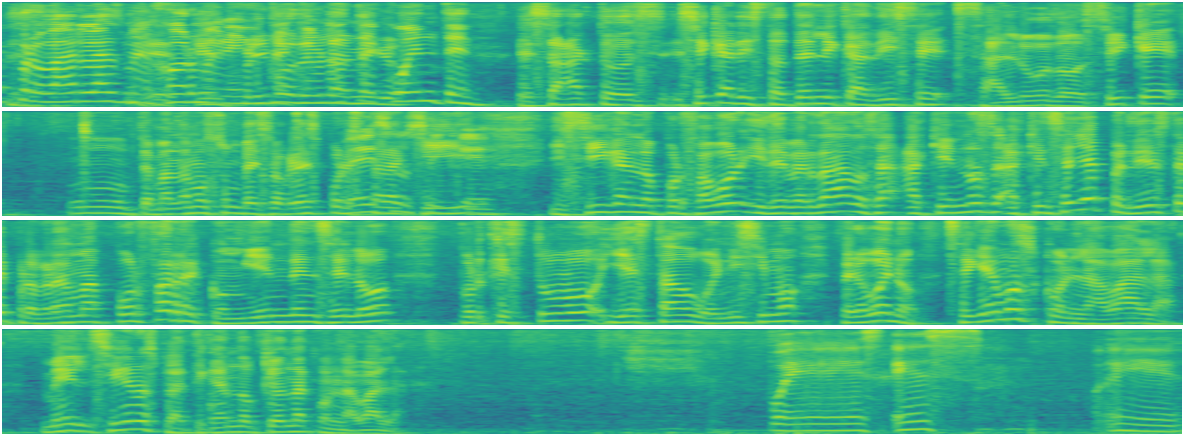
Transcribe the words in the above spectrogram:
que probarlas mejor, El- el Marianita, primo de que un no te cuenten. Exacto, sí que Aristotélica dice saludos, sí que mm, te mandamos un beso, gracias por estar sí aquí y síganlo por favor y de verdad, o sea, a quien no, a quien se haya perdido este programa, porfa recomiéndenselo porque estuvo y ha estado buenísimo, pero bueno, seguimos con la bala. Mel, síguenos platicando qué onda con la bala. Pues es. eh,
